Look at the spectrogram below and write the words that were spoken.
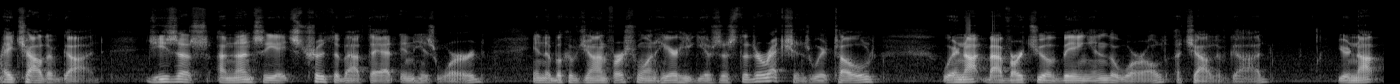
a child of God. Jesus enunciates truth about that in his word in the book of John, verse 1, here he gives us the directions. We're told we're not by virtue of being in the world a child of God. You're not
